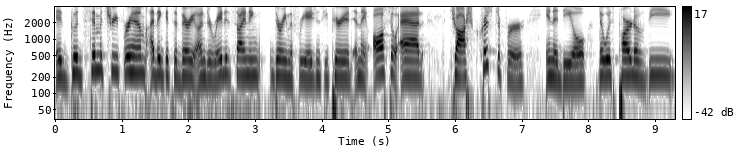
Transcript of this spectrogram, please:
A good symmetry for him. I think it's a very underrated signing during the free agency period. And they also add Josh Christopher in a deal that was part of the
